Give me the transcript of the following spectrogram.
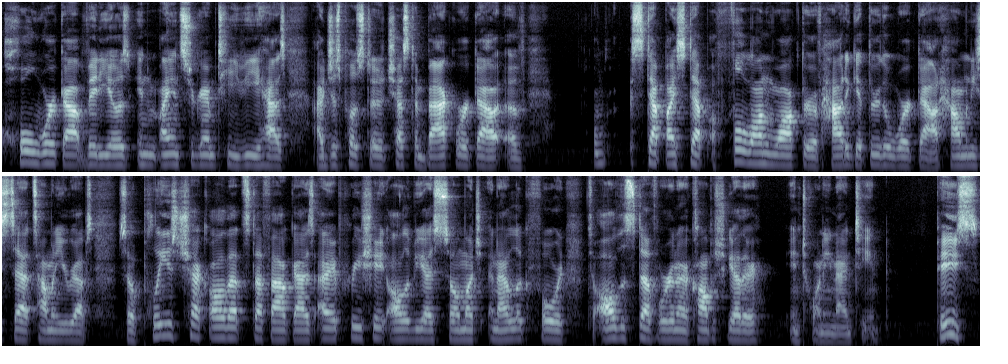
whole workout videos. In my Instagram TV has I just posted a chest and back workout of step by step, a full on walkthrough of how to get through the workout, how many sets, how many reps. So please check all that stuff out, guys. I appreciate all of you guys so much, and I look forward to all the stuff we're going to accomplish together in 2019. Peace.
